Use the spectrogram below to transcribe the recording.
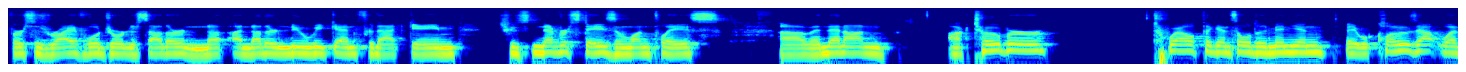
versus rival Georgia Southern, no, another new weekend for that game. She never stays in one place. Um, and then on October 12th against Old Dominion. They will close out what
